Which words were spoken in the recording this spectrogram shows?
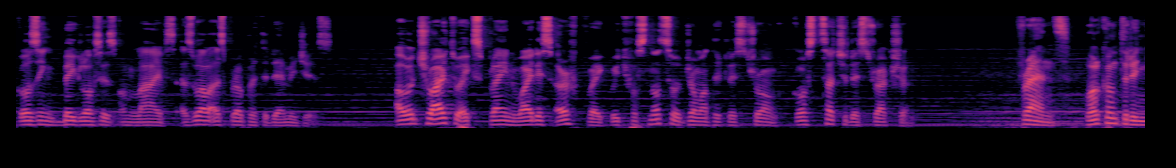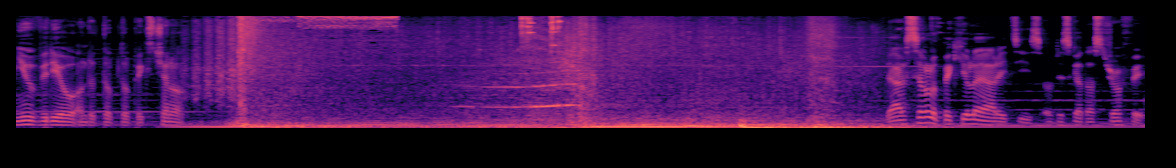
causing big losses on lives as well as property damages. I will try to explain why this earthquake, which was not so dramatically strong, caused such a destruction. Friends, welcome to the new video on the Top Topics channel. There are several peculiarities of this catastrophe.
